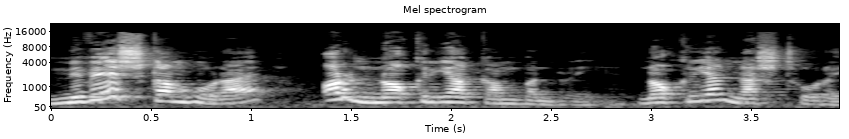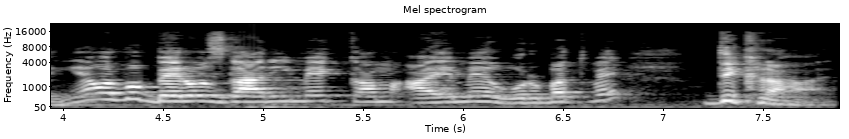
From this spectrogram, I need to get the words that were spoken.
निवेश कम हो रहा है और नौकरियाँ कम बन रही हैं। नौकरियाँ नष्ट हो रही हैं और वो बेरोजगारी में, कम आय में, गुर्बत में दिख रहा है।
